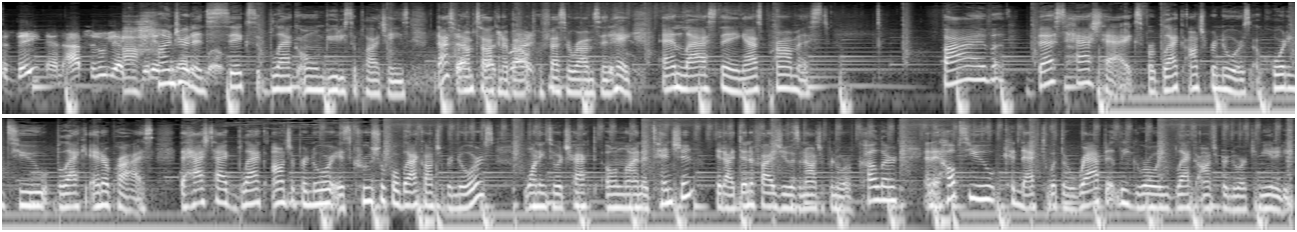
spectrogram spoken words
to date, and absolutely I can get into that as well. 106 black owned beauty supply chains. That's what I'm talking about, right. Professor Robinson. Hey, and last thing, as promised, five best hashtags for black entrepreneurs according to Black Enterprise. The hashtag black entrepreneur is crucial for black entrepreneurs wanting to attract online attention. It identifies you as an entrepreneur of color and it helps you connect with the rapidly growing black entrepreneur community.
